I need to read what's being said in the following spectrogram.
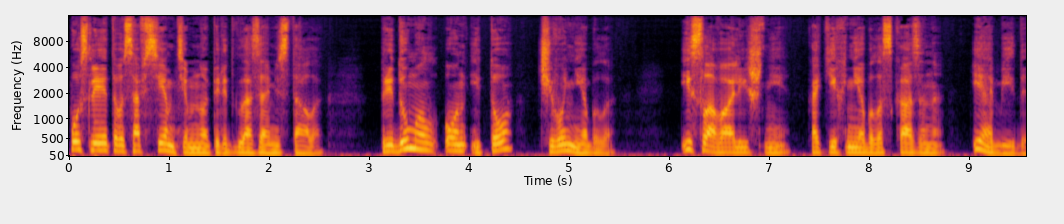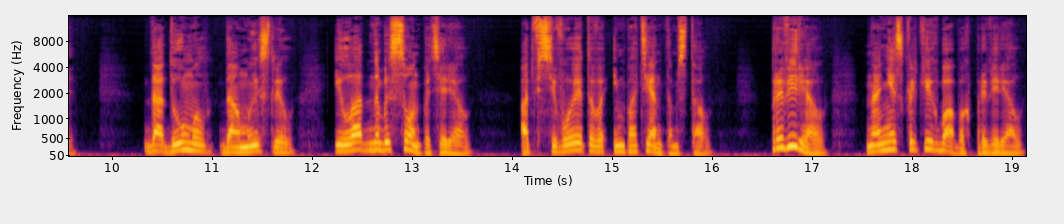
После этого совсем темно перед глазами стало. Придумал он и то, чего не было. И слова лишние, каких не было сказано, и обиды. Додумал, домыслил, и ладно бы сон потерял. От всего этого импотентом стал. Проверял, на нескольких бабах проверял,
